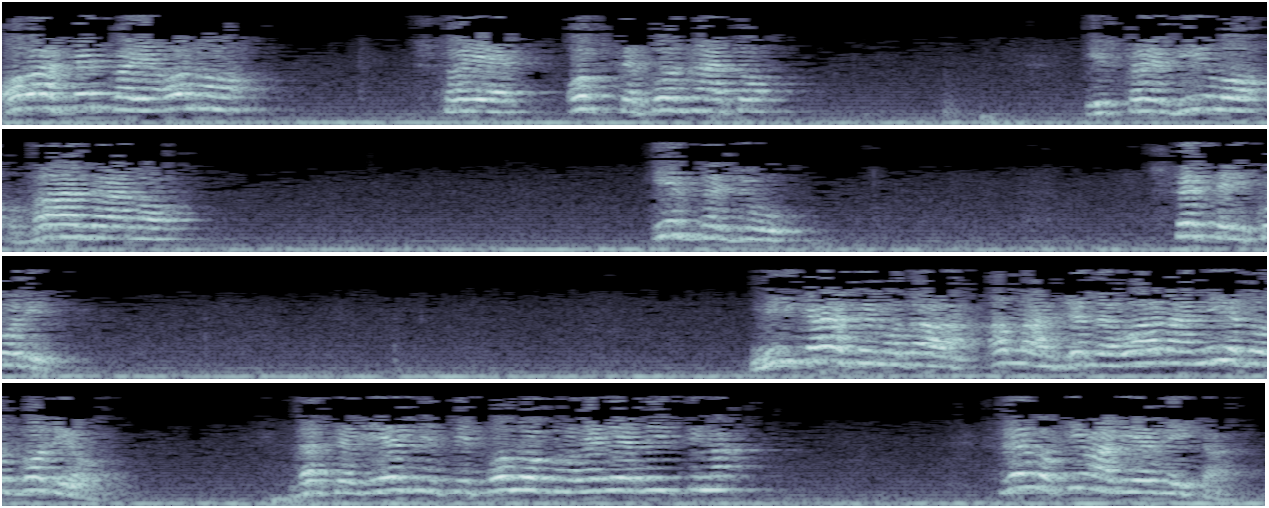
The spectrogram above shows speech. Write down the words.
Ova fetva je ono što je opšte poznato i što je bilo vagano između štete i koristi. Mi kažemo da Allah Đelevala nije dozvolio da se vjernici pomognu nevjernicima sve dok ima vjernika.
